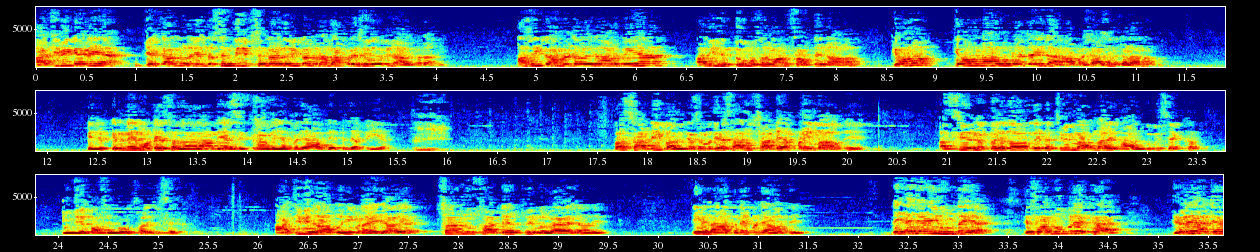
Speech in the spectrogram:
ਅੱਜ ਵੀ ਕਹਿੰਦੇ ਆ, ਜੇ ਕੱਲ ਨੂੰ ਰਜਿੰਦਰ ਸਿੰਘ ਦੀਪ ਸਿੰਘ ਦੇ ਵੀ ਘਟਨਾ ਵਾਪਰੇ ਸੀ, ਉਹ ਵੀ ਨਾਲ ਖੜਾ ਸੀ। ਅਸੀਂ ਕਾਮਰੇਡਾਂ ਦੇ ਨਾਲ ਵੀ ਆ, ਅਸੀਂ ਹਿੰਦੂ ਮੁਸਲਮਾਨ ਸਭ ਦੇ ਨਾਲ ਆ। ਕਿਉਂ? ਕਿਉਂ ਨਾਲ ਹੋਣਾ ਚਾਹੀਦਾ? ਆ ਪ੍ਰਸ਼ਾਸਨ ਖੜਾ ਨਾ। ਇਹ ਜੋ ਕਿੰਨੇ ਮੁੰਡੇ ਸਰਦਾਰਾਂ ਦੇ ਆ, ਸਿੱਖਾਂ ਦੇ ਆ, ਪੰਜਾਬ ਦੇ ਪੰਜਾਬੀ ਆ। ਪਰ ਸਾਡੀ ਬਦਕਿਸਮਤੀ ਆ, ਸਾਨੂੰ ਸਾਡੇ ਆਪਣੇ ਹੀ ਮਾਰਦੇ ਆ। 80 ਦੇ 90 ਦੇ ਦੌਰ ਦੇ ਵਿੱਚ ਵੀ ਮਰਨ ਵਾਲੇ ਖਾਲਕੂ ਵੀ ਸਿੱਖ, ਦੂਜੇ ਪਾਸੇ ਪੁਲਿਸ ਵਾਲੇ ਵੀ ਸਿੱਖ। ਅੱਜ ਵੀ ਹਾਲਾਤ ਉਹੀ ਬਣਾਏ ਜਾ ਰਹੇ ਆ। ਸਾਨੂੰ ਸਾਡੇ ਹੱਥੋਂ ਹੀ ਮਰਵਾਇਆ ਜਾ ਰਿਹਾ। ਇਹ ਹਾਲਾਤ ਨੇ ਪੰਜਾਬ ਦੇ। ਤੇ ਇਹ ਨਹੀਂ ਹੁੰਦੇ ਆ ਇਹ ਸਾਨੂੰ ਭੁਲੇਖਾ ਜਿਹੜੇ ਅੱਜ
